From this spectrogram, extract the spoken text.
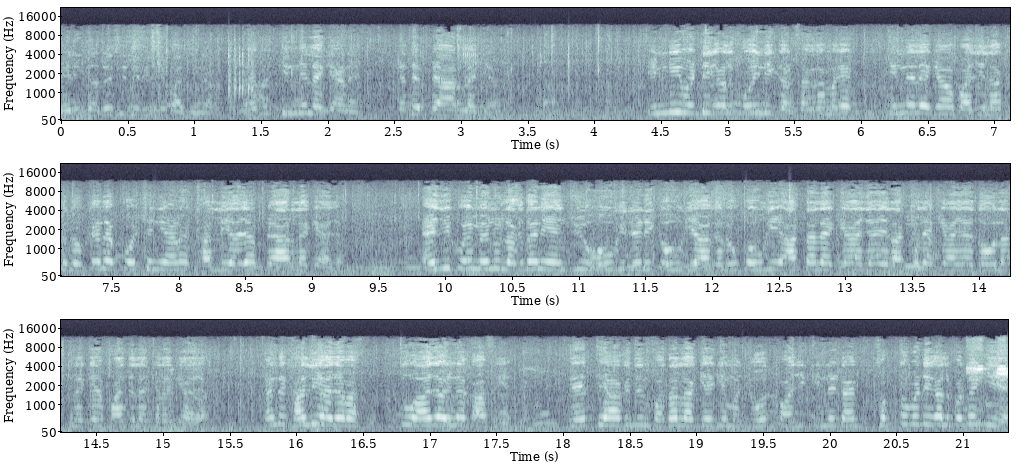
ਮੇਰੀ ਗੱਲ ਹੋਈ ਸੀ ਦਿਵਿੰਦਰ ਬਾਜੀ ਨਾਲ ਮੈਂ ਕਿਹਾ, ਕਿੰਨੇ ਲੈ ਕੇ ਆਣੇ ਕਹਿੰਦੇ, ਪਿਆਰ ਲੈ ਕੇ ਆਣਾ ਇੰਨੀ ਵੱਡੀ ਗੱਲ ਕੋਈ ਨਹੀਂ ਕਰ ਸਕਦਾ। ਮੈਂ ਕਿਹਾ, ਕਿੰਨੇ ਲੈ ਕੇ ਆਵਾਂ ਬਾਜੀ ਲੱਖ ਦੋ। ਕਹਿੰਦੇ, ਕੁਛ ਨਹੀਂ ਆਣਾ ਖਾਲੀ ਆ ਜਾ, ਪਿਆਰ ਲੈ ਕੇ ਆ ਜਾ। ਇਹ ਜੀ ਕੋਈ ਮੈਨੂੰ ਲੱਗਦਾ ਨਹੀਂ ਐਨਜੀਓ ਹੋਊਗੀ ਜਿਹੜੀ ਕਹੂਗੀ ਆ ਗੱਲ ਉਹ ਕਹੂਗੀ ਆਟਾ ਲੈ ਕੇ ਆ ਜਾ, ਇਹ ਲੱਖ ਲੈ ਕੇ ਆ ਜਾ 2 ਲੱਖ ਲੈ ਕੇ ਆ 5 ਲੱਖ ਲੈ ਕੇ ਆ ਜਾ। ਕਹਿੰਦੇ, ਖਾਲੀ ਆ ਜਾ ਬਸ। ਤੂੰ ਆ ਜਾ, ਇੰਨਾ ਕਾਫੀ ਹੈ। ਤੇ ਇੱਥੇ ਆ ਕੇ ਦਿਨ ਪਤਾ ਲੱਗ ਗਿਆ ਕਿ ਮਨਜੋਤ ਬਾਜੀ ਕਿੰਨੇ ਟਾਈਮ ਸਭ ਤੋਂ ਵੱਡੀ ਗੱਲ ਪਤਾ ਕੀ ਹੈ?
